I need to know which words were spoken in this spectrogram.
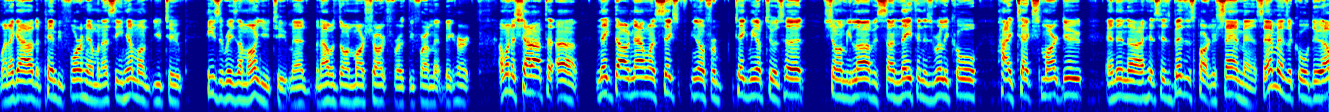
when I got out of the pen before him, when I seen him on YouTube, he's the reason I'm on YouTube, man. But I was doing martial arts first before I met Big Herc. I want to shout out to uh, Nate Dogg 916, you know, for taking me up to his hood, showing me love. His son Nathan is really cool, high tech, smart dude. And then uh, his his business partner Sandman. Sandman's a cool dude. I,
